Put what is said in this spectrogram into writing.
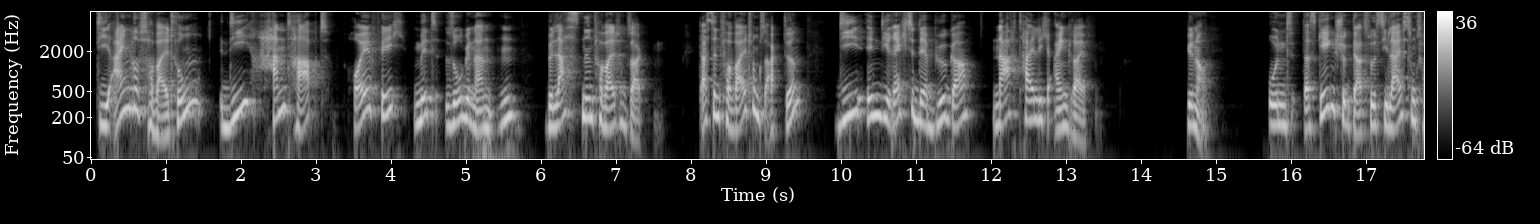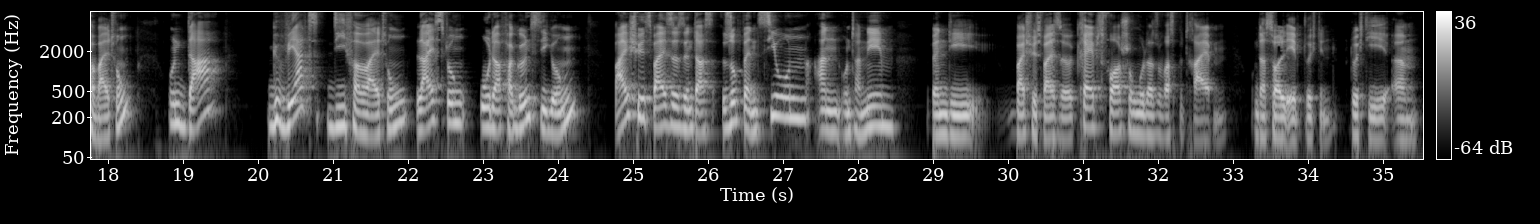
Die Eingriffsverwaltung, die handhabt häufig mit sogenannten belastenden Verwaltungsakten. Das sind Verwaltungsakte, die in die Rechte der Bürger nachteilig eingreifen. Genau. Und das Gegenstück dazu ist die Leistungsverwaltung. Und da gewährt die Verwaltung Leistungen oder Vergünstigungen. Beispielsweise sind das Subventionen an Unternehmen, wenn die beispielsweise Krebsforschung oder sowas betreiben. Und das soll eben durch, den, durch die ähm,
